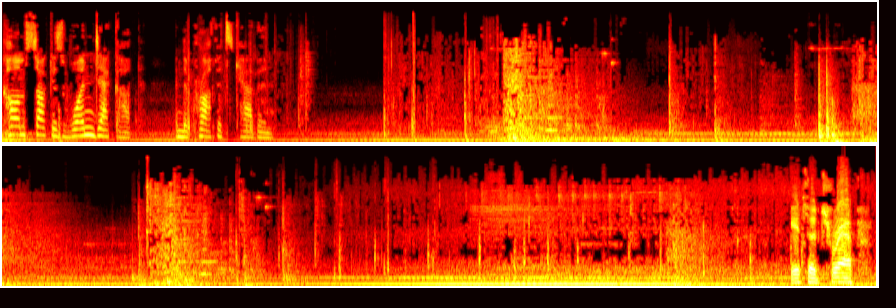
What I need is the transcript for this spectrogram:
Comstock is one deck up in the Prophet's cabin. It's a trap.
